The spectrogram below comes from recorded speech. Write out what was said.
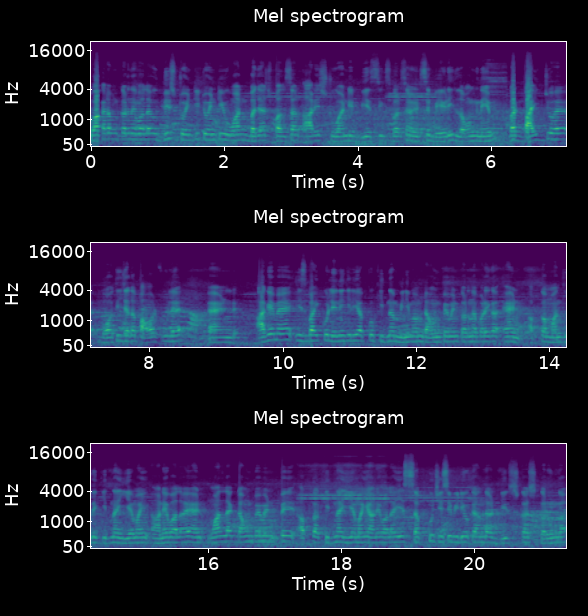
वॉक अराउंड करने वाला हूँ this 2021 Bajaj Pulsar R S two hundred B S six percent it's a very long name but bike जो है, बहुत ही ज़्यादा पावरफुल है। एंड आगे मैं इस बाइक को लेने के लिए आपको कितना मिनिमम डाउन पेमेंट करना पड़ेगा एंड आपका मंथली कितना ईएमआई आने वाला है and one lakh down payment पे आपका कितना ईएमआई आने वाला है, ये सब कुछ इसी वीडियो के अंदर डिस्कस करूँगा।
